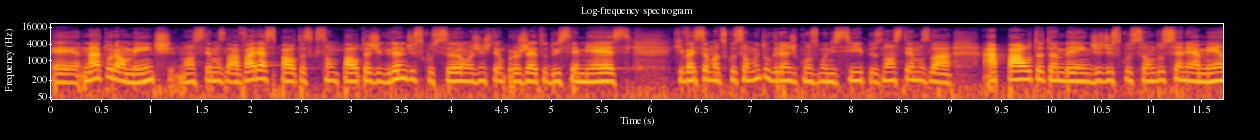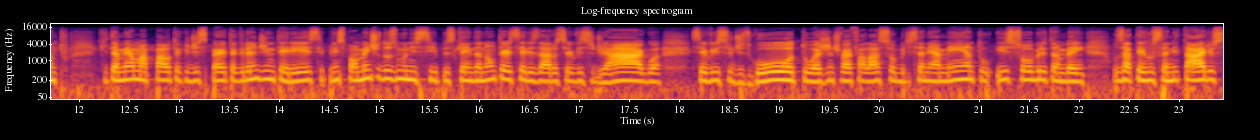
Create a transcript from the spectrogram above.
é, naturalmente. Nós temos lá várias pautas que são pautas de grande discussão. A gente tem um projeto do ICMS, que vai ser uma discussão muito grande com os municípios. Nós temos lá a pauta também de discussão do saneamento, que também é uma pauta que desperta grande interesse, principalmente dos municípios que ainda não terceirizaram terceirizar o serviço de água, serviço de esgoto, a gente vai falar sobre saneamento e sobre também os aterros sanitários.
